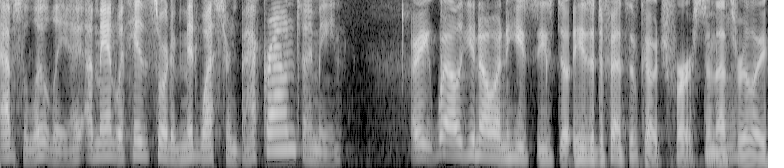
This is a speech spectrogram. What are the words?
absolutely. A, a man with his sort of Midwestern background, I mean, well, you know, and he's he's he's a defensive coach first, and that's mm-hmm. really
